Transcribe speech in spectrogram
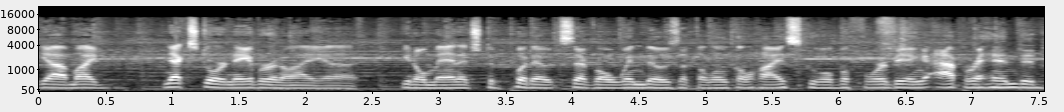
yeah, my next door neighbor and I. Uh, you know, managed to put out several windows at the local high school before being apprehended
